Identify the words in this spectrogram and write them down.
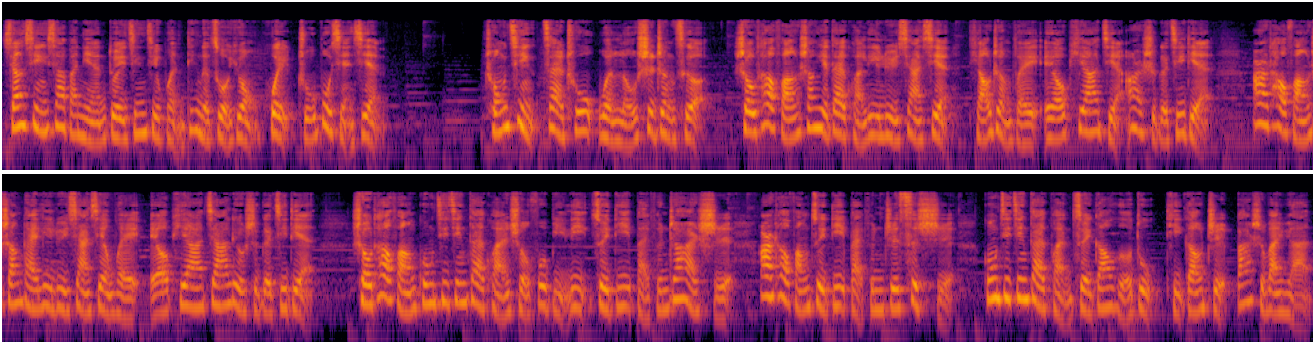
相信下半年对经济稳定的作用会逐步显现。重庆再出稳楼市政策，首套房商业贷款利率下限调整为 LPR 减二十个基点，二套房商贷利率下限为 LPR 加六十个基点。首套房公积金贷款首付比例最低百分之二十，二套房最低百分之四十，公积金贷款最高额度提高至八十万元。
